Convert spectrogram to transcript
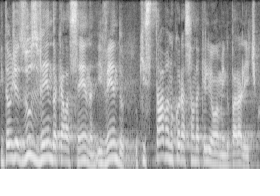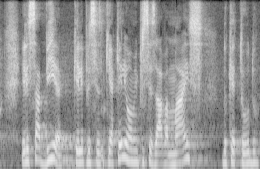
Então Jesus vendo aquela cena e vendo o que estava no coração daquele homem, do paralítico, ele sabia que, ele precisa, que aquele homem precisava mais do que tudo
